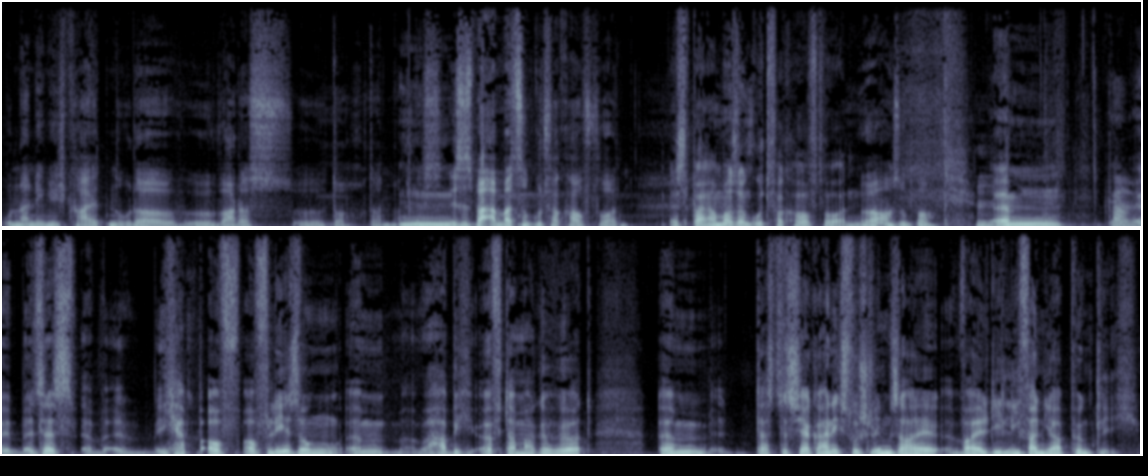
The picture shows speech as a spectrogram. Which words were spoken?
Unannehmlichkeiten oder äh, war das äh, doch dann alles, mm. Ist es bei Amazon gut verkauft worden? Ist bei Amazon gut verkauft worden. Ja, super. Mhm. Ähm, äh, das, äh, ich habe auf, auf Lesungen ähm, habe ich öfter mal gehört, ähm, dass das ja gar nicht so schlimm sei, weil die liefern ja pünktlich.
